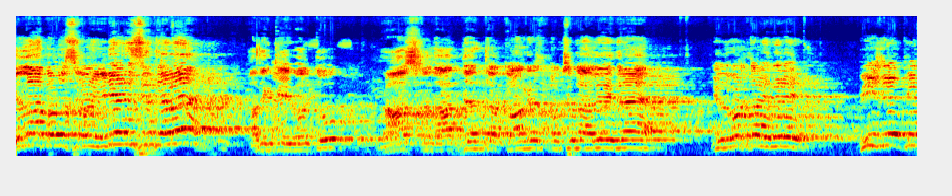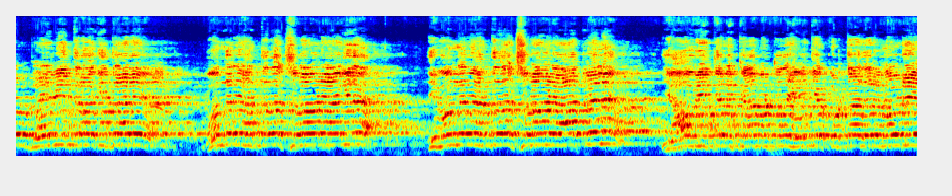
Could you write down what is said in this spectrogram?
ಎಲ್ಲಾ ಭರವಸೆಗಳನ್ನು ಈಡೇರಿಸಿದ್ದೇವೆ. ಅದಕ್ಕೆ ಇವತ್ತು ರಾಷ್ಟ್ರದಾದ್ಯಂತ ಕಾಂಗ್ರೆಸ್ ಪಕ್ಷದ ಅಲೆ ಇದೆ. ನೀವು ನೋಡ್ತಾ ಇದ್ದೀರಿ, ಬಿಜೆಪಿಯವರು ಭಯಭೀತರಾಗಿದ್ದಾರೆ ಒಂದನೇ ಹಂತದ ಚುನಾವಣೆ ಈ ಮುಂದಿನ ಹಂತದ ಚುನಾವಣೆ ಆದ್ಮೇಲೆ ಯಾವ ರೀತಿಯಲ್ಲಿ ಕೆಳಮಟ್ಟದ ಹೇಳಿಕೆ ಕೊಡ್ತಾ ಇದ್ದಾರೆ ನೋಡಿ.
